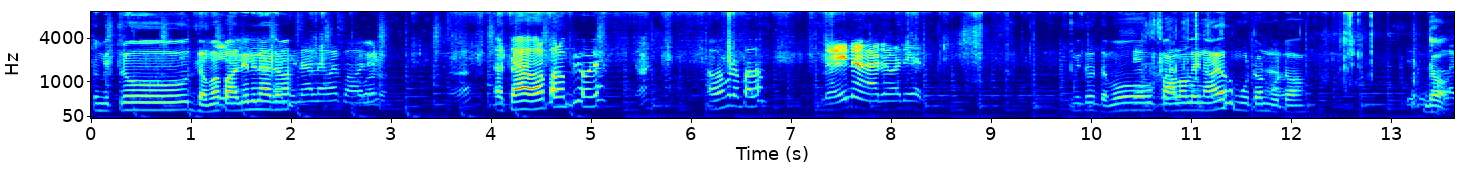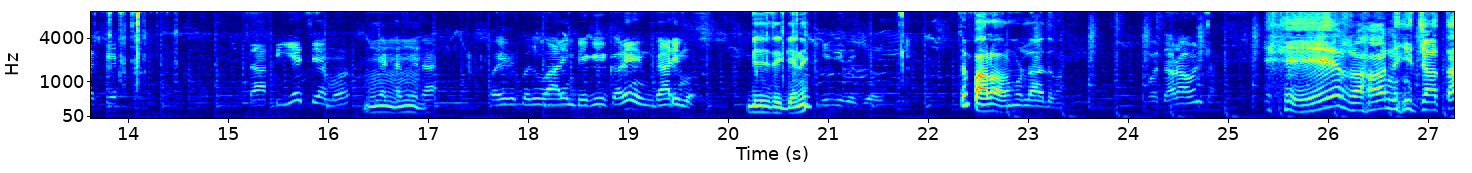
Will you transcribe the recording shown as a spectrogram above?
તો મિત્રો ધમા પાલી લેના ધમા ના લેવાય પાવલે આ ચા હવા પાલમ પીવો લે હવા મોટા પાલમ નહીં ને હારવા દે મિત્રો ધમો પાલો લઈને આવ્યો મોટો ને મોટો જો. ચા પીએ છે એમાં હમ, બેઠા હમ. બેઠા પછી બધું વાળીને ભેગી કરીને ગાડીમાં બીજી જગ્યા નહીં બીજી જગ્યાએ ચમ પાલો હવા મોટો લાવ્યો તમે વધારો આવે ને ચા. हे रहा नहीं जाता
